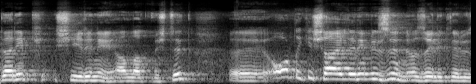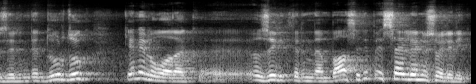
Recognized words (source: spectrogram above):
garip şiirini anlatmıştık. E, oradaki şairlerimizin özellikleri üzerinde durduk. Genel olarak e, özelliklerinden bahsedip eserlerini söyledik.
